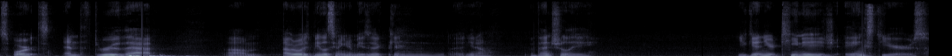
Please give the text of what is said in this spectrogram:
sports. And through that, um, I would always be listening to music, and uh, you know, eventually, you get in your teenage angst years,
